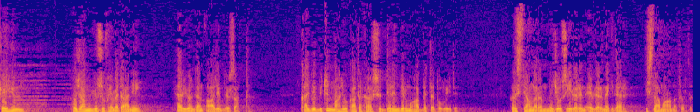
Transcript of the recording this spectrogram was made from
Şeyhim, hocam Yusuf Hemedani her yönden alim bir zattı. Kalbi bütün mahlukata karşı derin bir muhabbetle doluydu. Hristiyanların, mecusilerin evlerine gider, İslam'ı anlatırdı.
